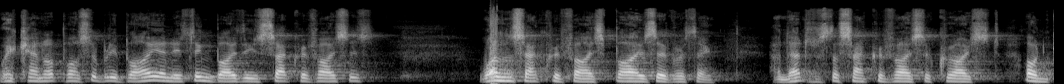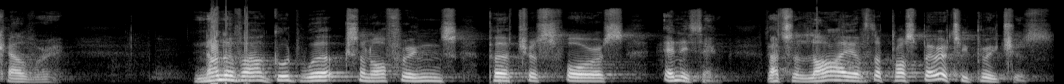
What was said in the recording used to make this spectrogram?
We cannot possibly buy anything by these sacrifices. One sacrifice buys everything, and that is the sacrifice of Christ on Calvary. None of our good works and offerings purchase for us anything. That's a lie of the prosperity preachers.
